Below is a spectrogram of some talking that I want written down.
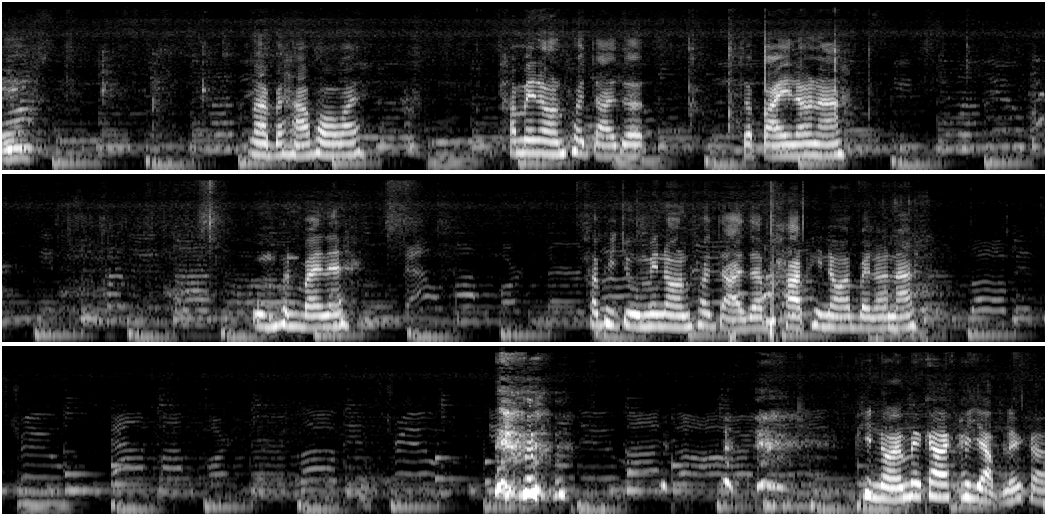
นี่ นายไปหาพ่อไว้ ถ้าไม่นอนพ่อจ๋าจะจะไปแล้วนะ อุ่มขึ้นไปนะถ้าพี่จูไม่นอนพ่อจ๋าจะพาพี่น้อยไปแล้วนะ พี่น้อยไม่กล้าขยับเลยค่ะ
